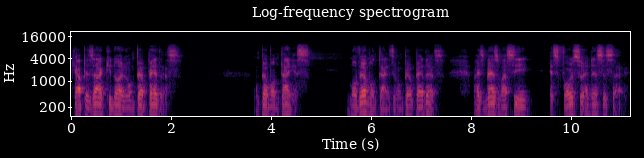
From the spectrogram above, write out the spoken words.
que apesar que não é romper pedras, romper montanhas, mover montanhas e romper pedras, mas mesmo assim esforço é necessário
